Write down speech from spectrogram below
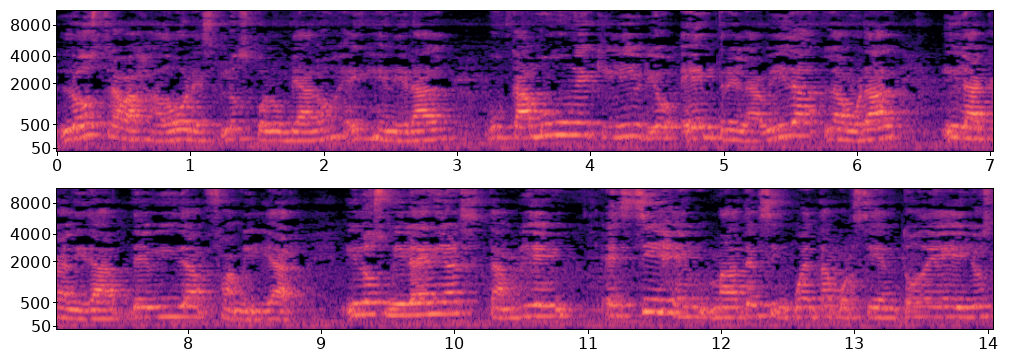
los trabajadores, los colombianos en general, buscamos un equilibrio entre la vida laboral y la calidad de vida familiar. Y los millennials también exigen, más del 50% de ellos,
